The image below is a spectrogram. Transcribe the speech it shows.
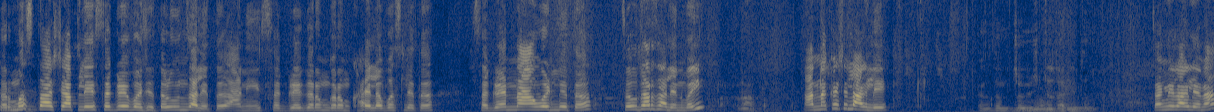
तर मस्त असे आपले सगळे भजे तळून झालेत आणि सगळे गरम गरम खायला बसले तर सगळ्यांना आवडले तर. चवदार झाले ना बाई? अण्णा कसे लागले? एकदम चविष्ट झाले तर चांगले लागले ना?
